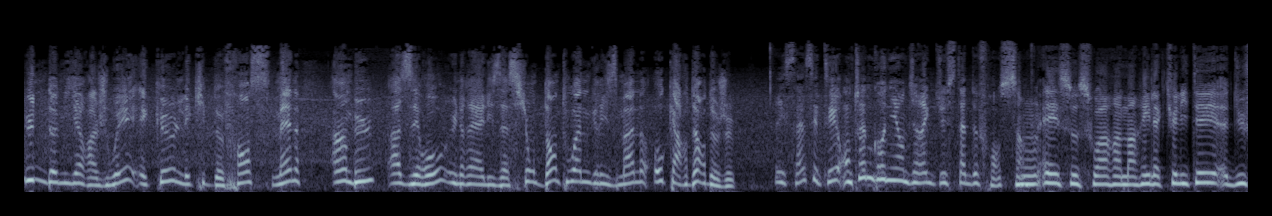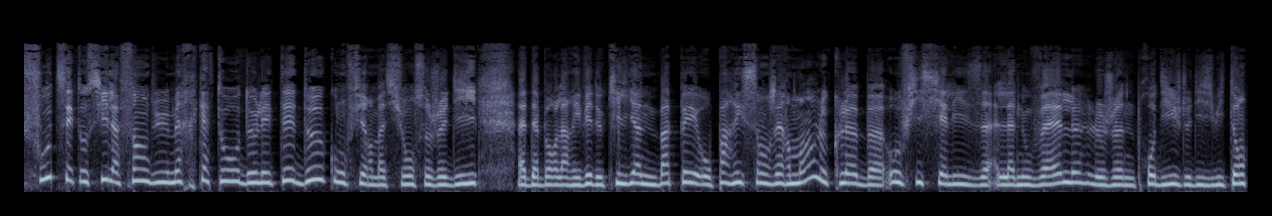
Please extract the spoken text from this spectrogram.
une demi-heure à jouer et que l'équipe de France mène un but à zéro, une réalisation d'Antoine Griezmann au quart d'heure de jeu. Et ça, c'était Antoine Grenier en direct du Stade de France. Et ce soir, Marie, l'actualité du foot, c'est aussi la fin du mercato de l'été. Deux confirmations ce jeudi. D'abord, l'arrivée de Kylian Mbappé au Paris Saint-Germain. Le club officialise la nouvelle. Le jeune prodige de 18 ans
